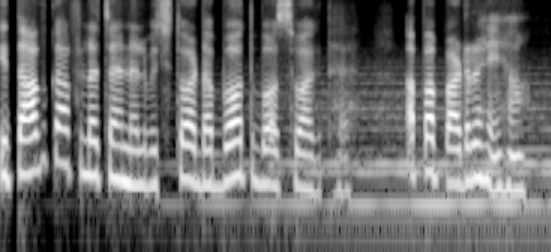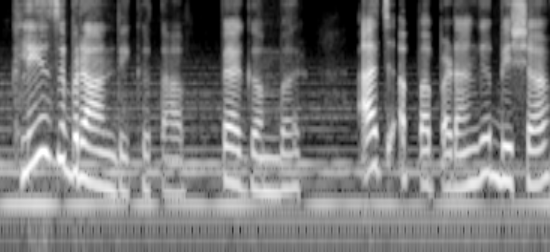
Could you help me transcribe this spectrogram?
ਕਿਤਾਬ ਕਾਫਲਾ ਚੈਨਲ ਵਿੱਚ ਤੁਹਾਡਾ ਬਹੁਤ-ਬਹੁਤ ਸਵਾਗਤ ਹੈ। ਆਪਾਂ ਪੜ ਰਹੇ ਹਾਂ ਖਲੀਲ ਜ਼ਬਰਾਨ ਦੀ ਕਿਤਾਬ ਪੈਗੰਬਰ। ਅੱਜ ਆਪਾਂ ਪੜਾਂਗੇ ਵਿਸ਼ਾ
